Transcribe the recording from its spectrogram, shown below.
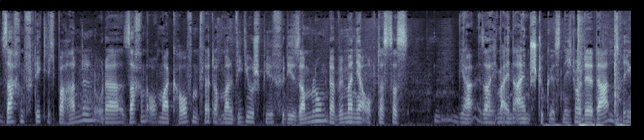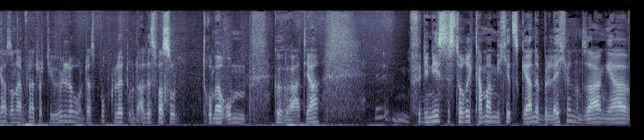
Sachen pfleglich behandeln oder Sachen auch mal kaufen, vielleicht auch mal ein Videospiel für die Sammlung. Da will man ja auch, dass das ja, sag ich mal, in einem Stück ist. Nicht nur der Datenträger, sondern vielleicht auch die Hülle und das Booklet und alles, was so drumherum gehört, ja. für die nächste Story kann man mich jetzt gerne belächeln und sagen, ja,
